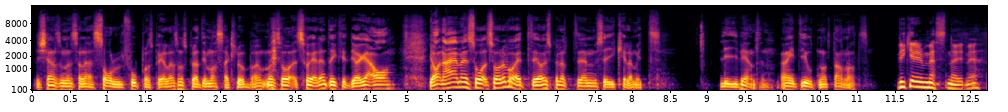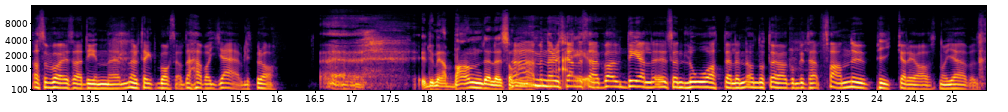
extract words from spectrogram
det känns som en sån där såld fotbollsspelare som spelat i massa klubbar. Men så, så är det inte riktigt. Jag, ja, ja, nej men så, så har det varit. Jag har spelat eh, musik hela mitt liv egentligen. Jag har inte gjort något annat. Vilken är du mest nöjd med? Alltså vad är så din, eh, när du tänker tillbaka, så här, det här var jävligt bra. Eh, du menar band eller som? Nej men när du känner så här, del, eh, så en låt eller nå- något ögonblick, så här, fan nu pikade jag något jävel.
